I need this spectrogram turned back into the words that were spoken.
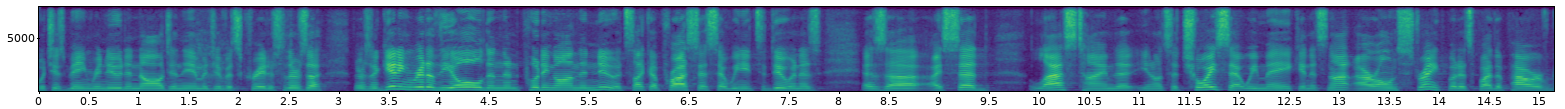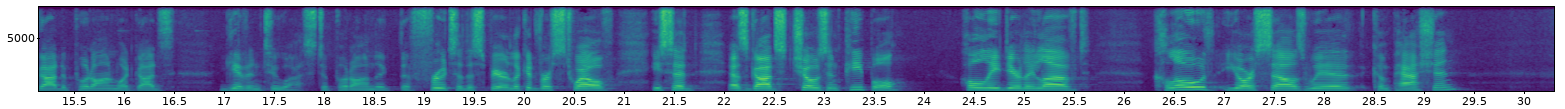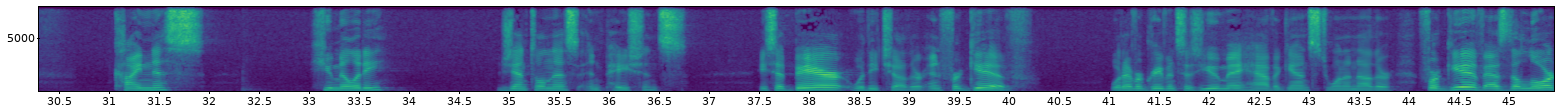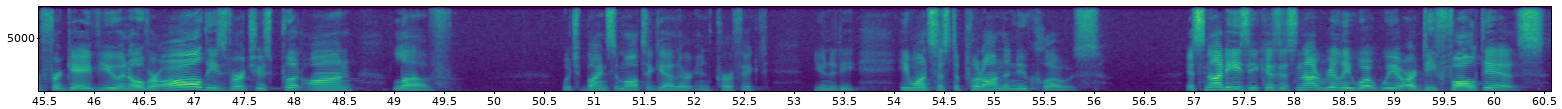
which is being renewed in knowledge in the image of its creator. So there's a, there's a getting rid of the old and then putting on the new. It's like a process that we need to do. And as as uh, I said last time, that you know it's a choice that we make, and it's not our own strength, but it's by the power of God to put on what God's given to us, to put on the, the fruits of the Spirit. Look at verse 12. He said, As God's chosen people, holy, dearly loved, clothe yourselves with compassion, kindness, humility, gentleness, and patience he said, Bear with each other and forgive whatever grievances you may have against one another. Forgive as the Lord forgave you, and over all these virtues, put on love, which binds them all together in perfect unity. He wants us to put on the new clothes. It's not easy because it's not really what we, our default is.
